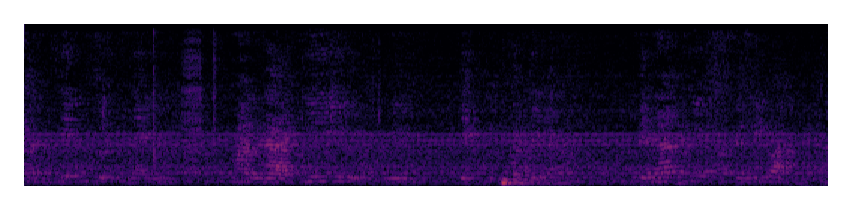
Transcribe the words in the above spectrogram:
ครรภ์ที่สุดในมารดาที่มีเด็กปกติเป็นหน้าที่ค่ะเป็นวิบากนะคะ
